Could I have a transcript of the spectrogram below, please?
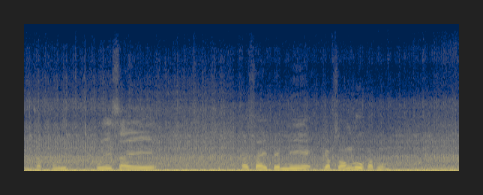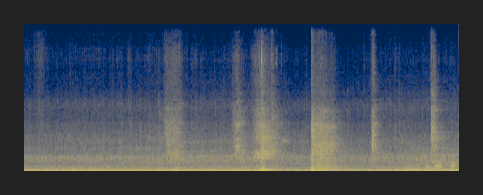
นี่ครับปุ๋ยปุ๋ยใส่ถ้าใส่เต็มนี้เกือบสองลูกครับผมนี่ก็ ล็อกครับ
